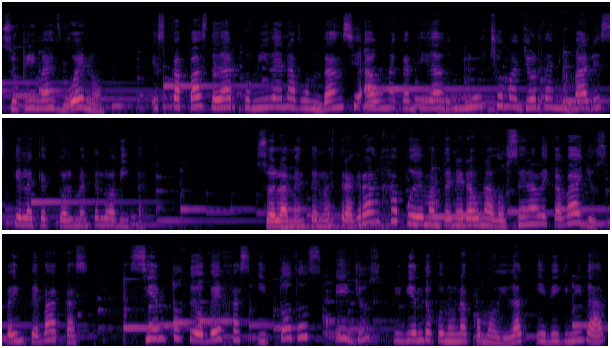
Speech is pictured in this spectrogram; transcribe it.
su clima es bueno, es capaz de dar comida en abundancia a una cantidad mucho mayor de animales que la que actualmente lo habita. Solamente nuestra granja puede mantener a una docena de caballos, 20 vacas cientos de ovejas y todos ellos viviendo con una comodidad y dignidad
